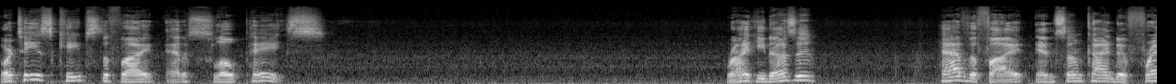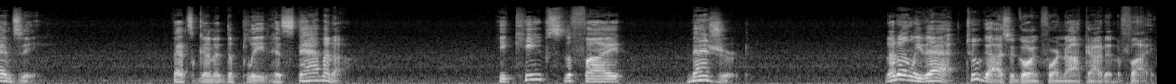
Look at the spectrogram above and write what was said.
Ortiz keeps the fight at a slow pace. Right? He doesn't have the fight in some kind of frenzy that's going to deplete his stamina. He keeps the fight measured. Not only that, two guys are going for a knockout in the fight.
